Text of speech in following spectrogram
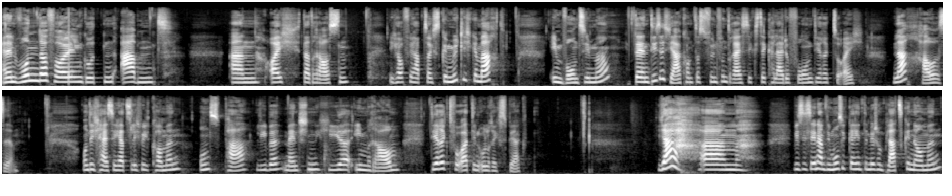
Einen wundervollen guten Abend an euch da draußen. Ich hoffe, ihr habt es euch gemütlich gemacht im Wohnzimmer, denn dieses Jahr kommt das 35. Kaleidophon direkt zu euch nach Hause. Und ich heiße herzlich willkommen uns paar liebe Menschen hier im Raum, direkt vor Ort in Ulrichsberg. Ja, ähm, wie Sie sehen, haben die Musiker hinter mir schon Platz genommen.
